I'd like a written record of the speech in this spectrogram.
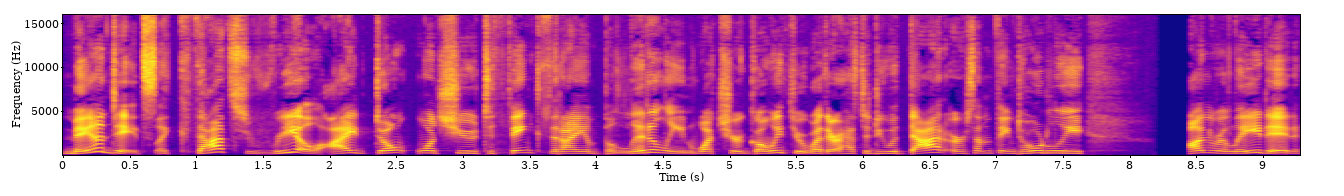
mandates. Like that's real. I don't want you to think that I am belittling what you're going through, whether it has to do with that or something totally unrelated.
